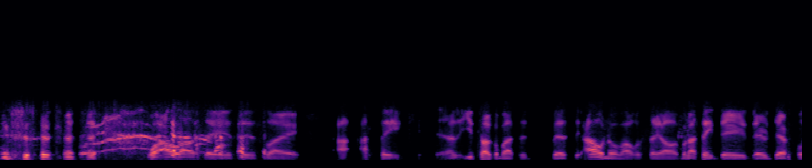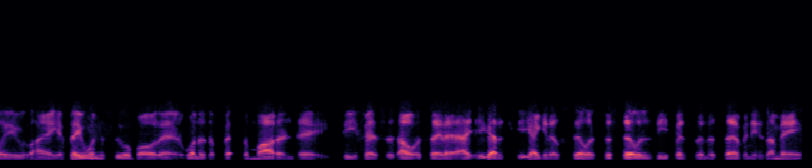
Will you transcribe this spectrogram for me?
well, all I'll say is this: like, I, I think uh, you talk about the best. I don't know if I would say all, but I think they they're definitely like if they win the Super Bowl, they're one of the the modern day defenses. I would say that I, you got to you got to get the Steelers the Steelers defense in the seventies. I mean,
